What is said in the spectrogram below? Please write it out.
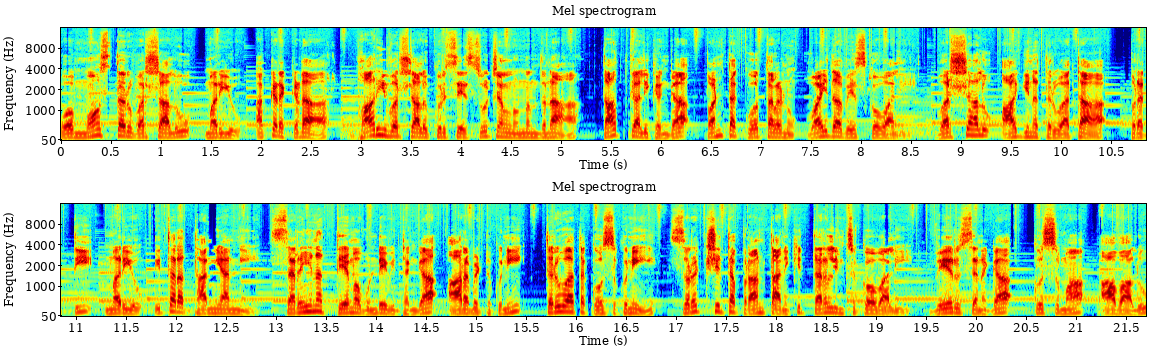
ఓ మోస్తరు వర్షాలు మరియు అక్కడక్కడ భారీ వర్షాలు కురిసే సూచనలున్నందున తాత్కాలికంగా పంట కోతలను వాయిదా వేసుకోవాలి. వర్షాలు ఆగిన తరువాత ప్రత్తి మరియు ఇతర ధాన్యాన్ని సరైన తేమ ఉండే విధంగా ఆరబెట్టుకుని తరువాత కోసుకుని సురక్షిత ప్రాంతానికి తరలించుకోవాలి. వేరుశెనగ కుసుమ ఆవాలు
